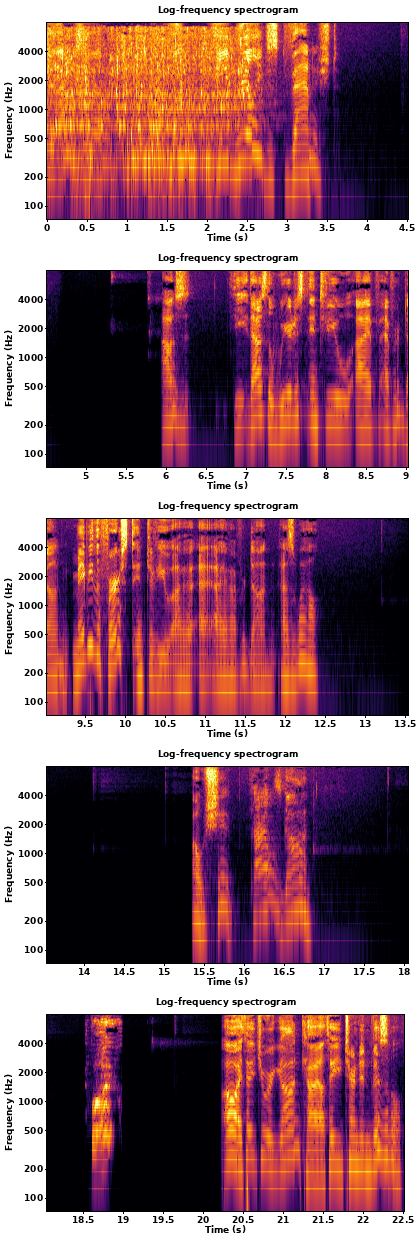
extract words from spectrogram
Yeah, that was uh he really just vanished. I was the, that was the weirdest interview I've ever done. Maybe the first interview I, I, I've ever done as well. Oh shit, Kyle's gone. What? Oh, I thought you were gone, Kyle. I thought you turned invisible.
